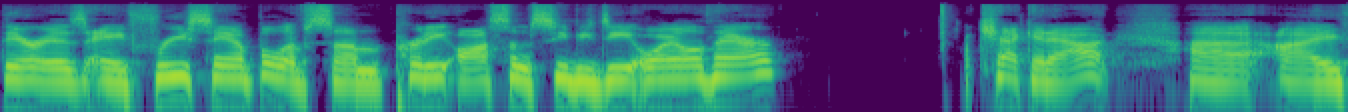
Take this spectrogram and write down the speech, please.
There is a free sample of some pretty awesome CBD oil there. Check it out. Uh, I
